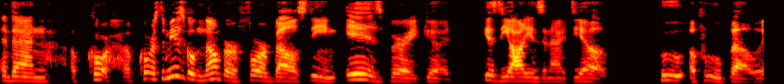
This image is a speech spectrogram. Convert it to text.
And then, of course, of course, the musical number for Belle's theme is very good. Gives the audience an idea of who of who Belle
